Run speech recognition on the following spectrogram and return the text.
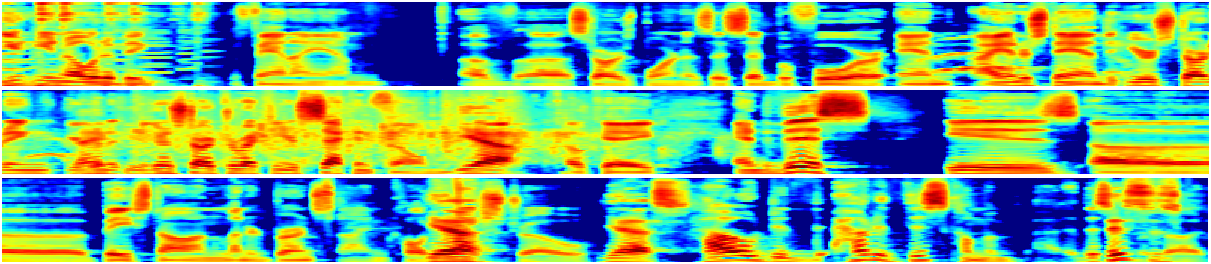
You, you know what a big fan I am of uh, Stars Born, as I said before, and I understand that you're starting. You're gonna, you. you're gonna start directing your second film. Yeah. Okay, and this is uh, based on Leonard Bernstein called Yeah. Maestro. Yes. How did how did this come? ab- This, This come is, about?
